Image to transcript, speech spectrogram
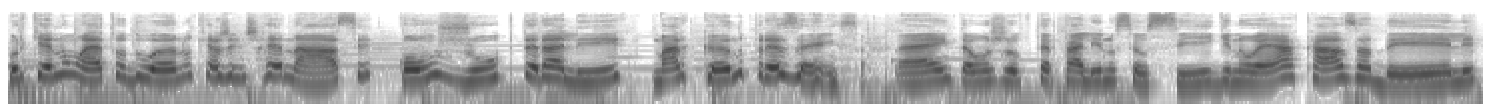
porque não é todo ano que a gente renasce com Júpiter ali marcando presença, né? Então Júpiter tá ali no seu signo, é a casa dele,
